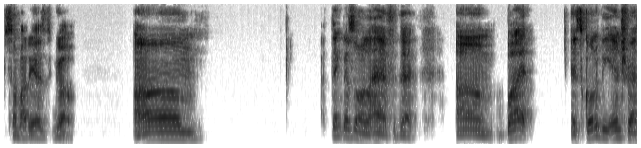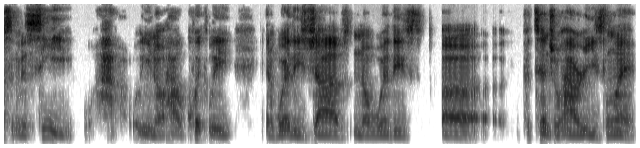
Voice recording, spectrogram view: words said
somebody has to go. Um, I think that's all I have for that. Um, but it's going to be interesting to see how you know how quickly and where these jobs, you know, where these uh potential hirees land.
